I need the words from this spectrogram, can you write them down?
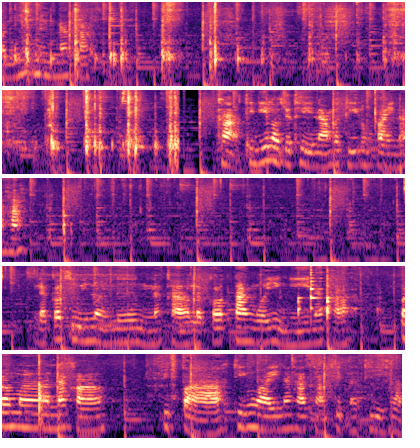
นนิดนึงนะคะค่ะ ทีนี้เราจะเทน้ำกะทิลงไปนะคะ แล้วก็ซุยหน่อยนึงนะคะ แล้วก็ตั้งไว้อย่างนี้นะคะ ประมาณนะคะ ปิดฝาทิ้งไว้นะคะ 30 นาทีค่ะ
